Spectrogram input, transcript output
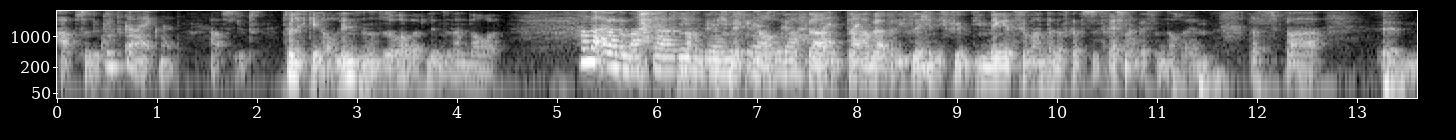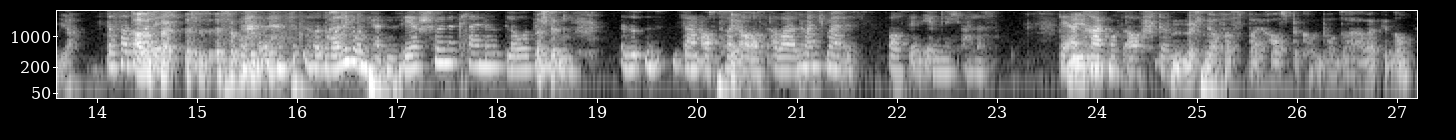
Absolut. gut geeignet. Absolut. Natürlich gehen auch Linsen und so, aber Linsenanbauer. Haben wir einmal gemacht, da das machen wir nicht mehr, nicht genau. Mehr da, nein, da nein. haben wir einfach die Fläche nicht für, um die Menge zu machen, dann das Ganze zu dreschen am besten noch. Ähm, das war ähm, ja. Das war drollig. Aber es war, es, es, war gut es war drollig und die hatten sehr schöne kleine blaue Blüten. Also sahen auch toll ja. aus, aber ja. manchmal ist Aussehen eben nicht alles. Der nee, Ertrag muss auch stimmen. Wir möchten ja auch was bei rausbekommen bei unserer Arbeit, genau.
